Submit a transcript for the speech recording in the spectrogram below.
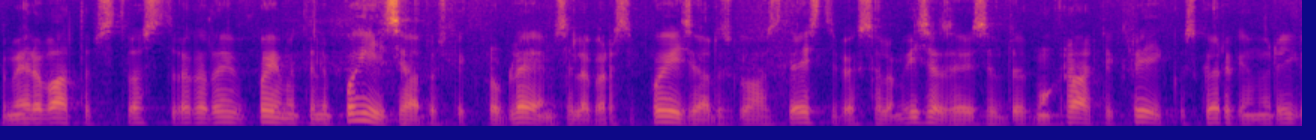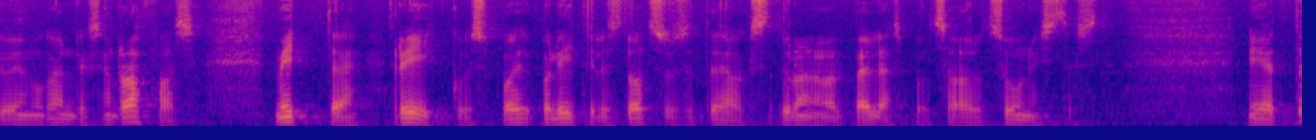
ja meile vaatab siit vastu väga põhimõtteline põhiseaduslik probleem, sellepärast et põhiseaduse kohaselt Eesti peaks olema iseseisev demokraatlik riik, kus kõrgeima riigivõimu kandjaks on rahvas, mitte riik, kus poliitilised otsused tehakse tulenevalt väljaspoolt saadud suunistest nii et,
